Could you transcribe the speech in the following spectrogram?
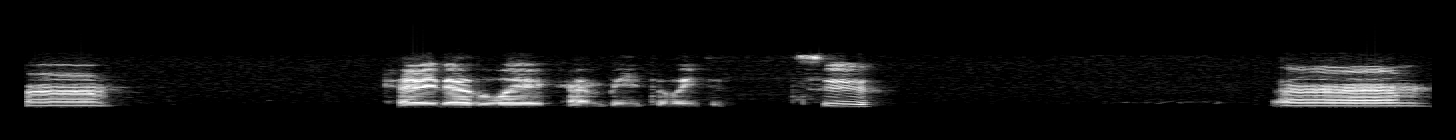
Um Okay, that layer can be deleted too. Um,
